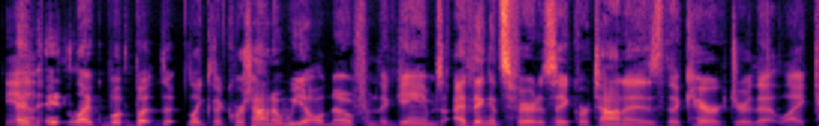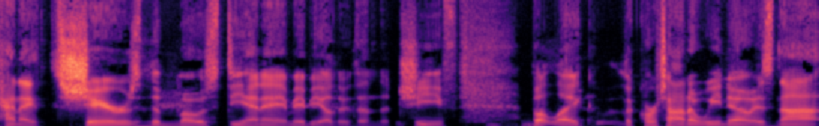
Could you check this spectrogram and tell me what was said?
yeah. and it like, but, but the, like the Cortana we all know from the games, I think it's fair to say Cortana is the character that like kind of shares the most DNA, maybe other than the Chief but like the Cortana we know is not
